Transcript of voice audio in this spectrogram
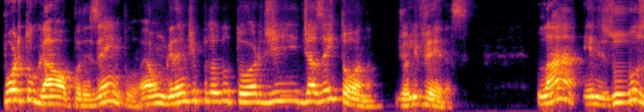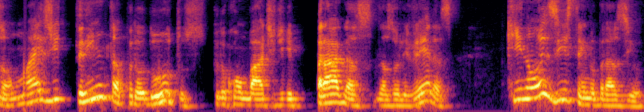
Portugal, por exemplo, é um grande produtor de, de azeitona, de oliveiras. Lá eles usam mais de 30 produtos para o combate de pragas das oliveiras que não existem no Brasil.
